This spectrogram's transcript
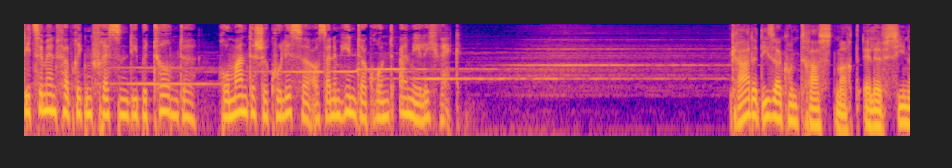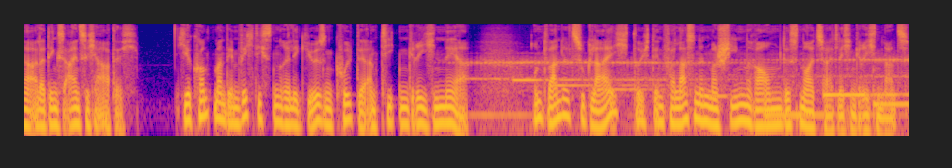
Die Zementfabriken fressen die betürmte, romantische Kulisse aus seinem Hintergrund allmählich weg. Gerade dieser Kontrast macht Elefsina allerdings einzigartig. Hier kommt man dem wichtigsten religiösen Kult der antiken Griechen näher und wandelt zugleich durch den verlassenen Maschinenraum des neuzeitlichen Griechenlands.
